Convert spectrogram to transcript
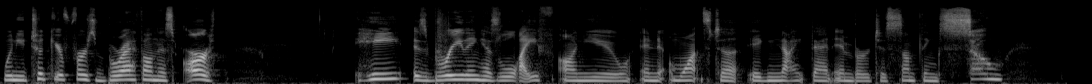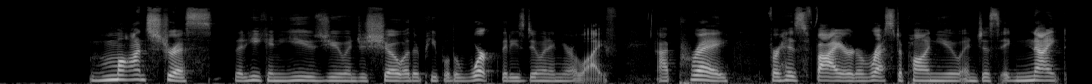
when you took your first breath on this earth. He is breathing his life on you and wants to ignite that ember to something so monstrous that he can use you and just show other people the work that he's doing in your life. I pray for his fire to rest upon you and just ignite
